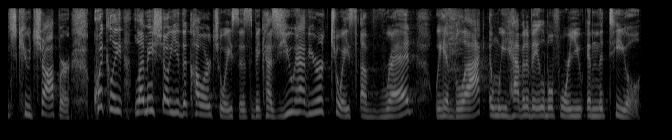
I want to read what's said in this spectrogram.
HQ chopper. Quickly, let me show you the color choices because you have your choice of red, we have black, and we have it available for you in the teal.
